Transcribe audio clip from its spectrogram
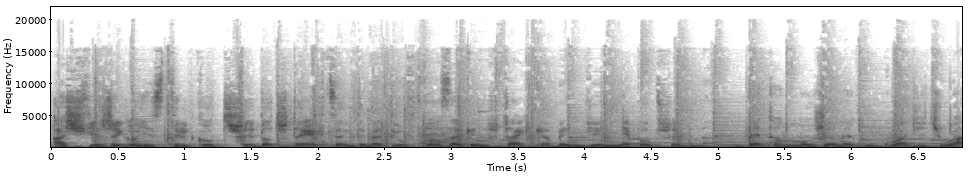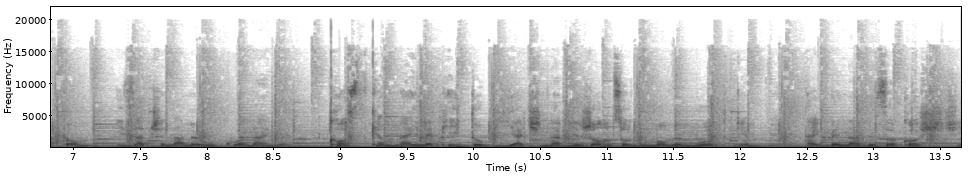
a świeżego jest tylko 3 do 4 cm, to zagęszczarka będzie niepotrzebna. Beton możemy ugładzić łatą i zaczynamy układanie. Kostkę najlepiej dobijać na bieżąco gumowym młotkiem, tak by na wysokości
